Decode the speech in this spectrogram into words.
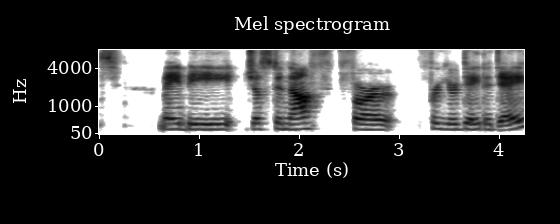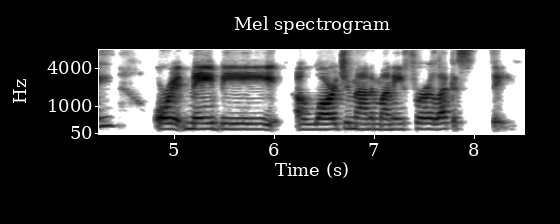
may be just enough for for your day to day or it may be a large amount of money for a legacy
